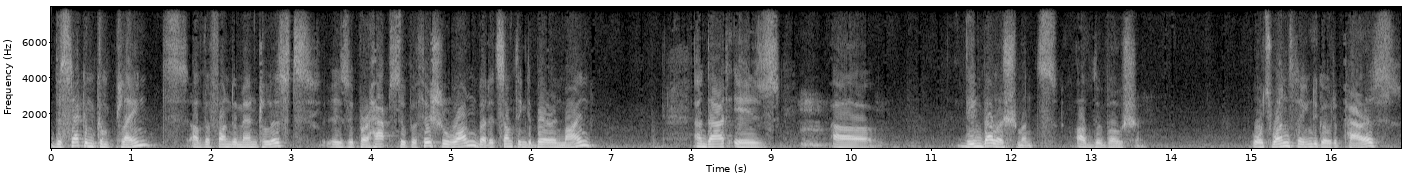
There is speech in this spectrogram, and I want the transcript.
The second complaint of the fundamentalists is a perhaps superficial one, but it's something to bear in mind, and that is uh, the embellishments of devotion. Well, it's one thing to go to Paris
